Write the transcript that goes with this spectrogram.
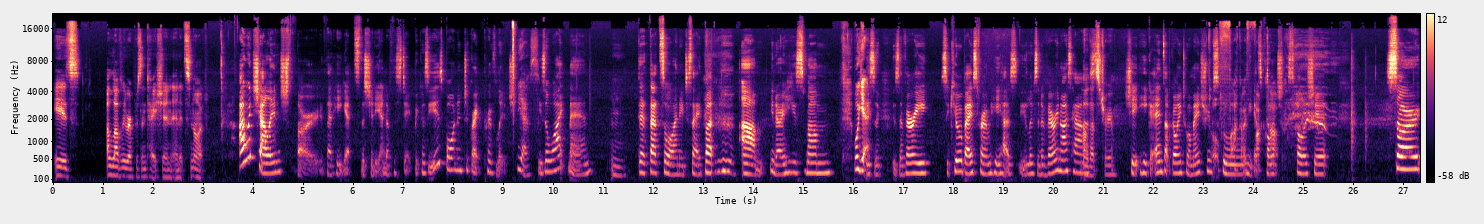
is a lovely representation and it's not I would challenge though that he gets the shitty end of the stick because he is born into great privilege. yes. He's a white man. Mm. That that's all I need to say. But um, you know, his mum Well, yeah, is a is a very secure base for him. He has he lives in a very nice house. Oh, that's true. She he ends up going to a mainstream Oh, school. fuck, and he gets college up. scholarship. So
